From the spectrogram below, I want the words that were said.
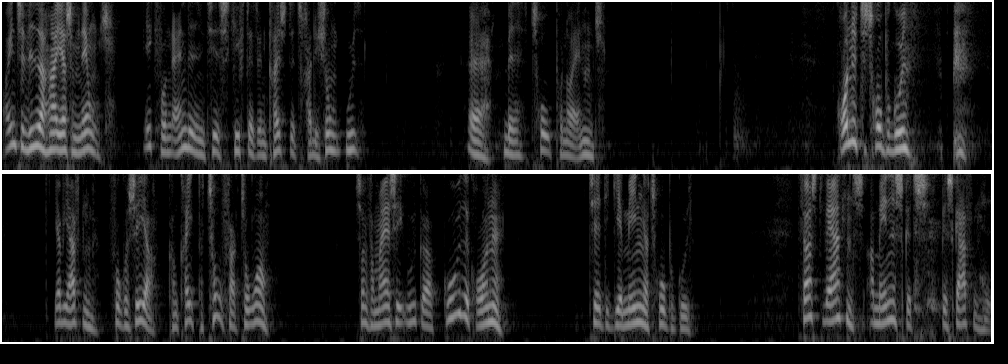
Og indtil videre har jeg som nævnt ikke fundet anledning til at skifte den kristne tradition ud øh, med tro på noget andet. Grunde til tro på Gud. Jeg vil i aften fokusere konkret på to faktorer, som for mig at se udgør gode grunde til, at det giver mening at tro på Gud. Først verdens og menneskets beskaffenhed.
